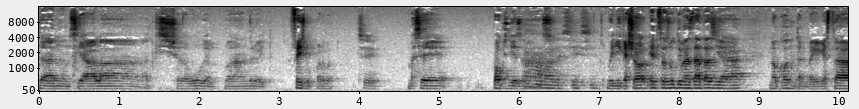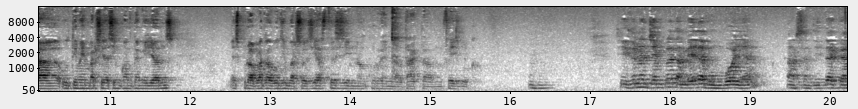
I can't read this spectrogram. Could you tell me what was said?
d'anunciar l'adquisició de Google, lo d'Android. Facebook, perdó. Sí. Va ser pocs dies Ah, abans. vale, sí, sí. Vull dir que això, aquestes últimes dates ja no compten, perquè aquesta última inversió de 50 milions és probable que alguns inversors ja estessin al corrent del tracte amb Facebook. Uh -huh. Sí, és un exemple també de bombolla en el sentit de que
